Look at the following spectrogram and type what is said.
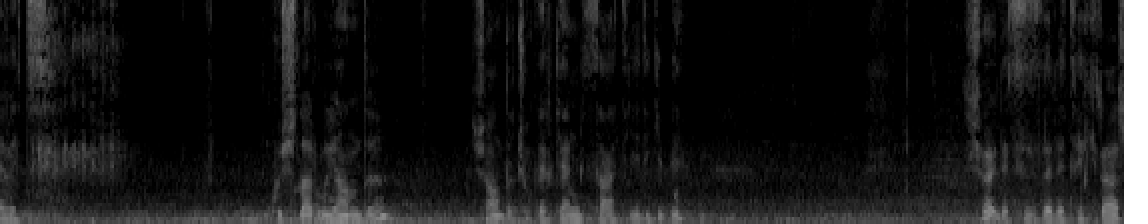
Evet. Kuşlar uyandı. Şu anda çok erken bir saat 7 gibi. Şöyle sizlere tekrar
